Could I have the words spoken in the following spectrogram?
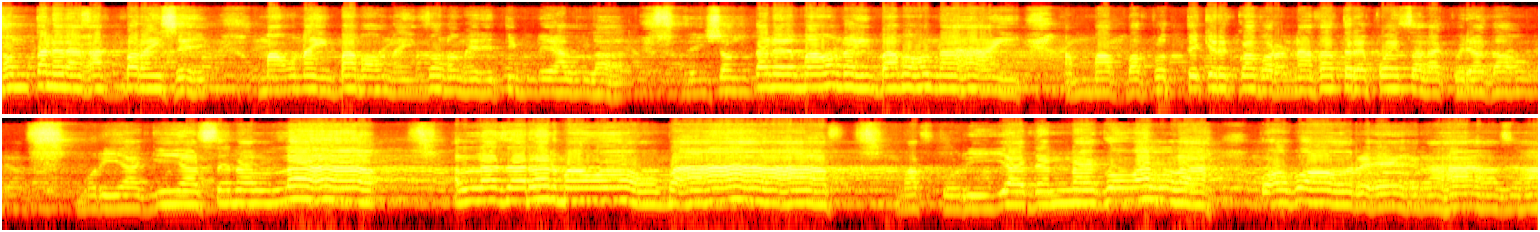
সন্তানেরা হাত বাড়াইছে, মাও নাই, বাবাও নাই, জনমের তিনটে আল্লাহ। যেই সন্তানের মাও নাই, বাবাও নাই আম্মা আব্বা প্রত্যেকের কবর না নাদাতের পয়সালা কইরা দাও। মরিয়া গিয়াছেন আল্লাহ আল্লাহ যারার মাও বাপ, মাফ করিয়া দেন না গো আল্লাহ কবরে রাজা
